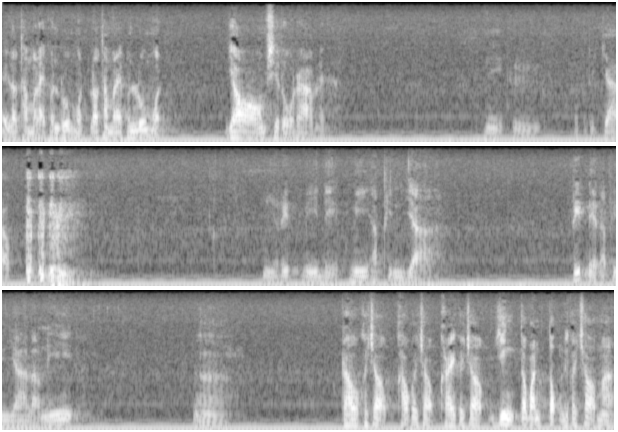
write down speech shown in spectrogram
ยเราทำอะไรเพิ่นรู้หมด เราทำอะไรเพิ่นรู้หมด ยอมสิโรราบเลย นี่คือพระพุทธเจ้า มีฤทธิ์มีเดชมีอภิญญา ฤทธิเดชอภิญญาเหล่านี้เราก็ชอบ เขาก็ชอบใครก็ชอบ ยิ่งตะวันตกนี่ก็ชอบมาก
